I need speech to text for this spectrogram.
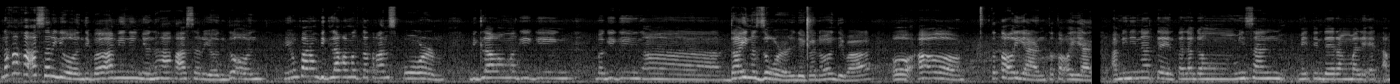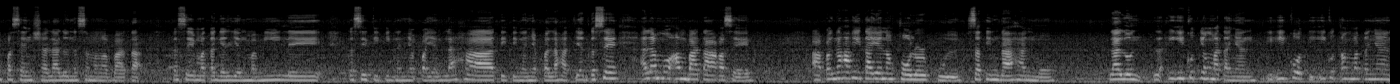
Nakakaasar yun, di ba? Aminin nyo, nakakaasar yun doon. Yung parang bigla kang magta-transform, bigla kang magiging, magiging ah, dinosaur, di ba di ba? O, oo, totoo yan, totoo yan. Aminin natin, talagang minsan may tinderang maliit ang pasensya, lalo na sa mga bata. Kasi matagal yan mamili, kasi titingnan niya pa yan lahat, titingnan niya pa lahat yan. Kasi, alam mo, ang bata kasi, ah, pag nakakita yan ng colorful sa tindahan mo, lalo la- iikot yung mata niyan. Iikot, iikot ang mata niyan.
